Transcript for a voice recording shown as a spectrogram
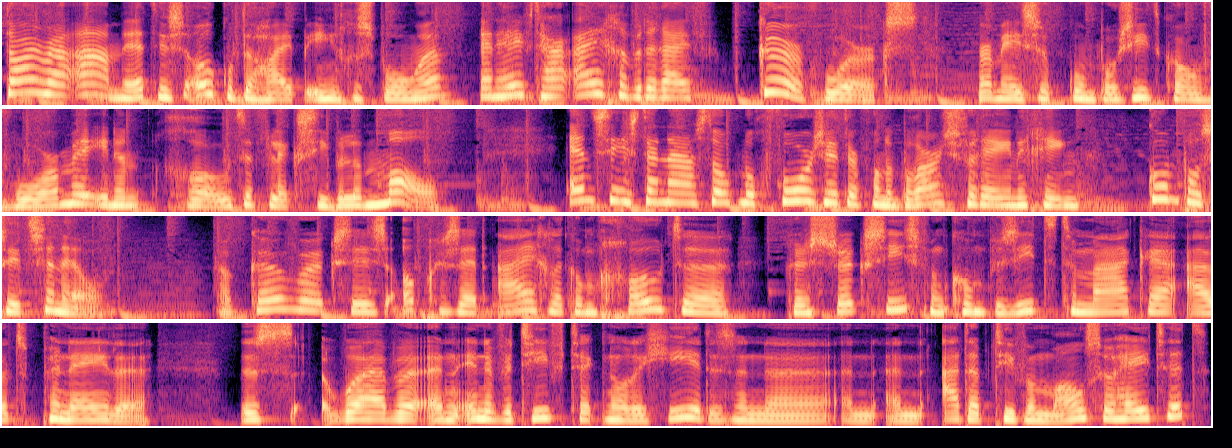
Tyra Ahmed is ook op de hype ingesprongen en heeft haar eigen bedrijf Curveworks, waarmee ze composiet kan vormen in een grote flexibele mal. En ze is daarnaast ook nog voorzitter van de branchevereniging Composite NL. Nou, Curveworks is opgezet eigenlijk om grote constructies van composiet te maken uit panelen. Dus we hebben een innovatieve technologie. Het is een, uh, een, een, adaptieve mal, zo heet het.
